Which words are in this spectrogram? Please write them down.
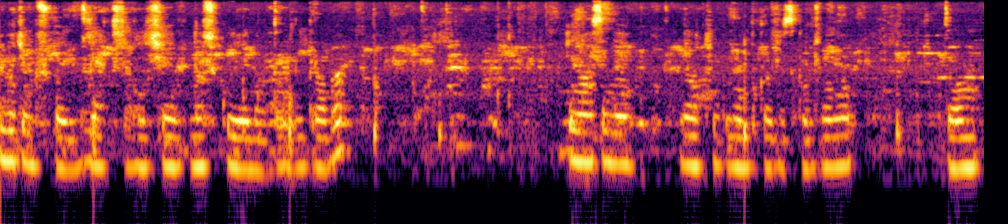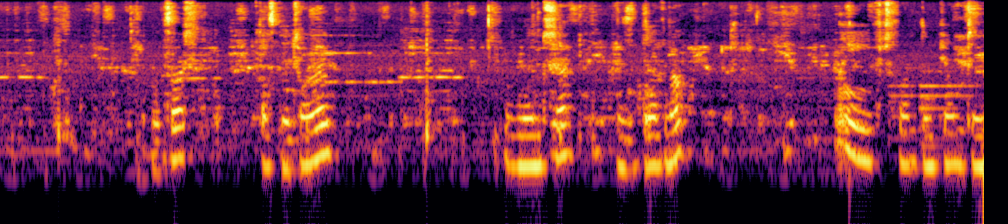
Będziemy szukać diaksów, bo się na tę wyprawę. I na następnym na odcinku wam pokażę skończoną tą no coś. To skończone. Wnętrze z drewna. No i w czwartym, piątym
